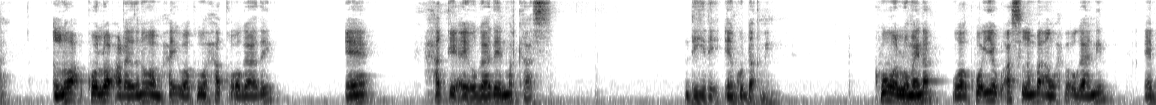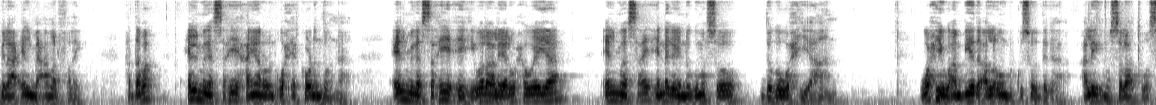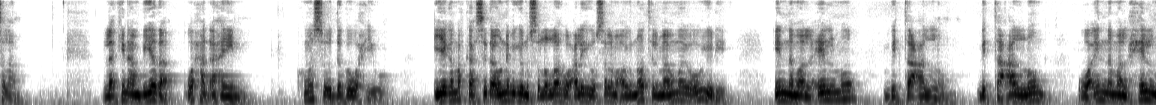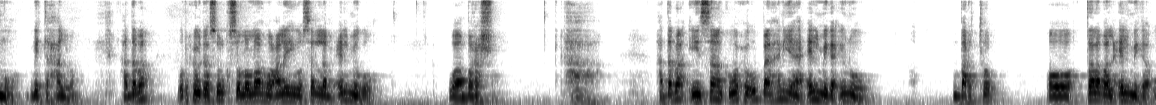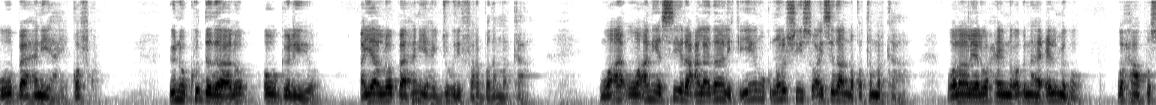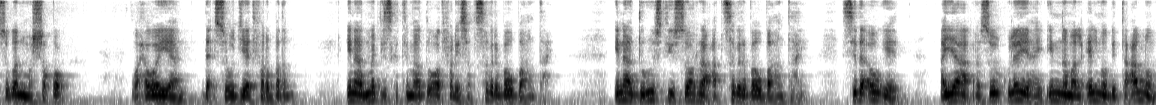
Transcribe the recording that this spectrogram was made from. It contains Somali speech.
kuwa loo cadheedana waa maxay? Waa kuwa xaq ogaaday ee xaqii ay ogaadeen markaas diiday een ku dhaqmin. Kuwa lumayna waa kuwa iyagu aslanba aan waxba ogaanin ee bilaa cilmi camal falay. Haddaba cilmiga saxiixa ayaan wax yar ka odhan doonaa cilmiga saxiixihi walaalayaal waxa weeyaan cilmiga saxiix innaga inaguma soo dego waxyi ahaan. Waxyigu ambiyada alla unbuu ku soo degaa calayhim asalaatu wasalaam. Laakiin ambiyada waxaan ahayn kuma soo dego waxyigu. Iyaga markaas sida uu nabigeenu sala allahu calayhi wasalam uu inoo tilmaamay oo uu yidhi inama alcilmu bitacallum bitacallum wa inama alxilmu bitaxallum haddaba wuxuu yihi rasuulku sala allahu calayhi wasalam cilmigu waa barasho. Ha haddaba insaanku wuxuu u baahan yahay cilmiga inuu barto oo dalabal cilmiga uu u baahan yahay qofku. Inuu ku dadaalo ou geliyo ayaa loo baahan yahay juhdi fara badan markaa wa an yasiira calaa dalik iyo inuu noloshiisu ay sidaa noqoto markaa walaalayaal waxaynu ognahay cilmigu waxaa ku sugan mashaqo waxa weeyaan da-soo jeed fara badan. Inaad majliska timaado ood fadhiisato sabir ba u baahan tahay. Inaad duruustii soo raacad sabir ba u baahan tahay. Sida awgeed ayaa rasuulku leeyahay inama alcilmu bitacallum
